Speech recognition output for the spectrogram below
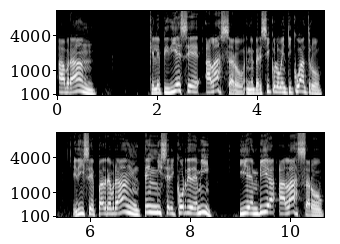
Abraham que le pidiese a Lázaro en el versículo 24 y dice, Padre Abraham, ten misericordia de mí y envía a Lázaro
